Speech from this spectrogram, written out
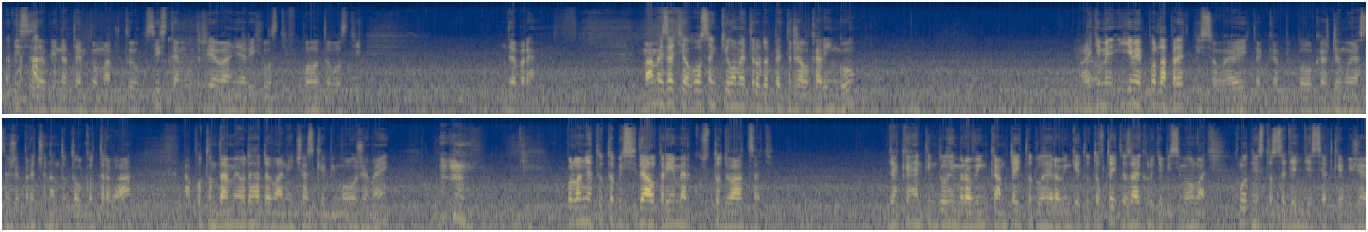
Kde sa zapína tempomat tu? Systém udržiavania rýchlosti v pohotovosti. Dobre. Máme zatiaľ 8 km do Petržalka ringu. A ideme, ideme podľa predpisov, hej, tak aby bolo každému jasné, že prečo nám to toľko trvá. A potom dáme odhadovaný čas, keby môžeme. podľa mňa tuto by si dal priemerku 120. Hen tým dlhým rovinkám, tejto dlhej rovinke, tuto v tejto zákrute by si mohol mať kľudne 170, kebyže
